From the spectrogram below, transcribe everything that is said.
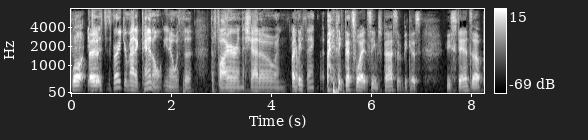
Well, It's, uh, a, it's a very dramatic panel, you know, with the the fire and the shadow and I think- but- I think that's why it seems passive because he stands up.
